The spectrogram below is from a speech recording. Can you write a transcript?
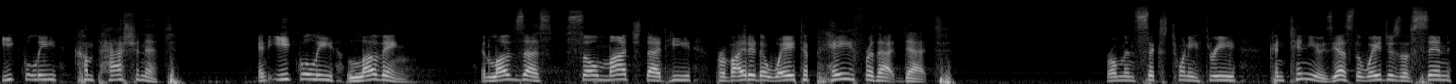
equally compassionate and equally loving and loves us so much that He provided a way to pay for that debt. Romans 6:23 continues. Yes, the wages of sin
